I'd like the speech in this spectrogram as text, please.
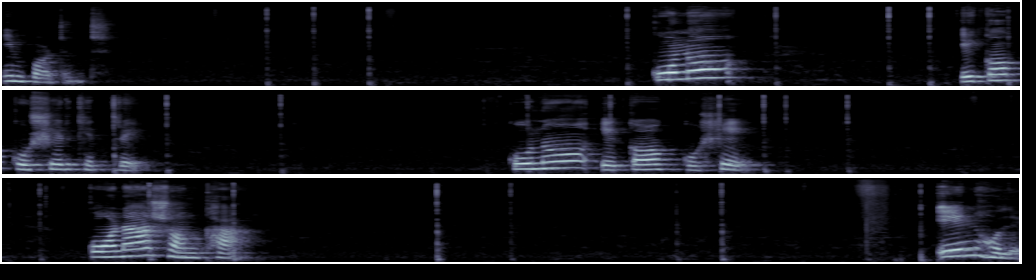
ইম্পর্টেন্ট কোনো একক কোষের ক্ষেত্রে কোনো একক কোষে। কণা সংখ্যা। এন হলে।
